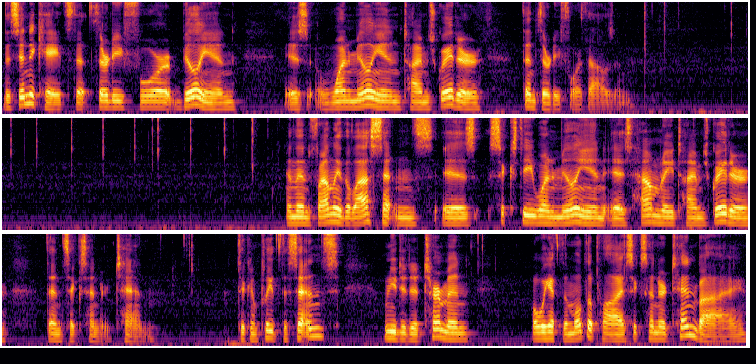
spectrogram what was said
This indicates that 34 billion is 1 million times greater than 34,000. And then finally the last sentence is 61 million is how many times greater than 610. To complete the sentence, we need to determine what we have to multiply 610 by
